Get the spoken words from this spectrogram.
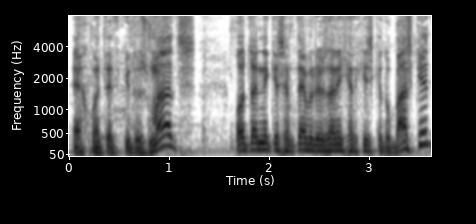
έχουμε τέτοιου είδους μάτς. Όταν είναι και Σεπτέμβριος δεν έχει αρχίσει και το μπάσκετ.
